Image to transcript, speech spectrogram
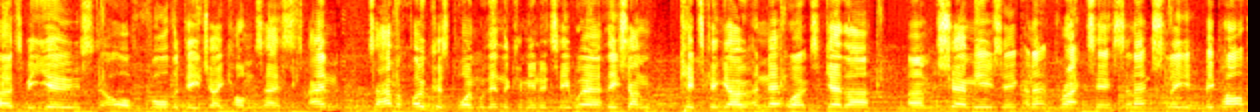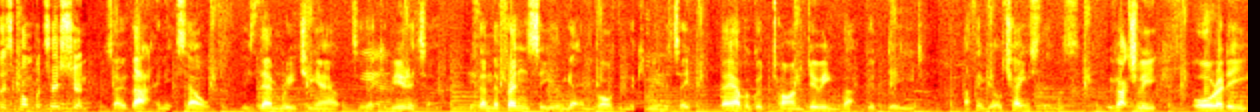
uh, to be used or for the DJ contest and to have a focus point within the community where these young kids can go and network together, um, share music and practice and actually be part of this competition. So that in itself is them reaching out to their Yeah. community. Because then their friends see them getting involved in the community. They have a good time doing that good deed. I think it'll change things. We've actually already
